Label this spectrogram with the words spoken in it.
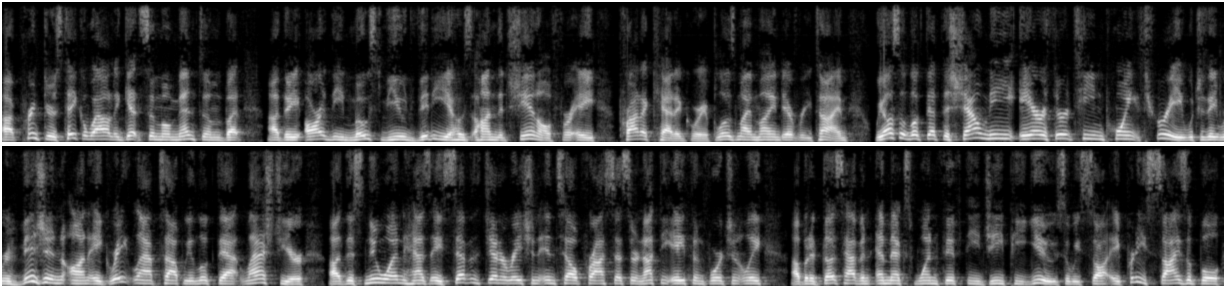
uh, printers take a while to get some momentum, but uh, they are the most viewed videos on the channel for a product category. It blows my mind every time. We also looked at the Xiaomi Air 13.3, which is a revision on a great laptop we looked at last year. Uh, this new one has a seventh generation Intel processor, not the eighth, unfortunately, uh, but it does have an MX150 GPU. So we saw a pretty sizable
